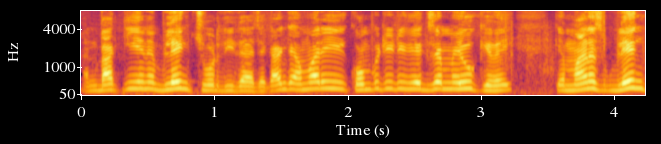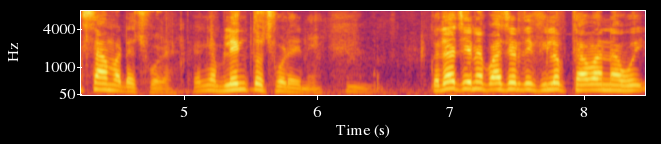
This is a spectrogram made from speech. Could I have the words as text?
અને બાકી એને બ્લેન્ક છોડી દીધા છે. કારણ કે અમારી કોમ્પિટિટિવ એક્ઝામમાં એવું કહેવાય કે માણસ બ્લેન્ક શા માટે છોડે? કારણ કે બ્લેન્ક તો છોડે નહીં. કદાચ એને પાછળથી ફિલઅપ થવાના હોય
